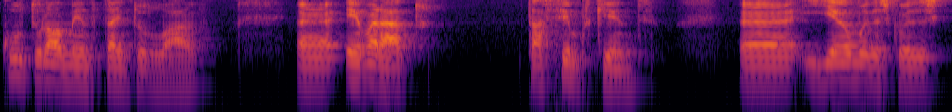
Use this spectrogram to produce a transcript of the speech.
culturalmente está em todo lado, uh, é barato, está sempre quente uh, e é uma das coisas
